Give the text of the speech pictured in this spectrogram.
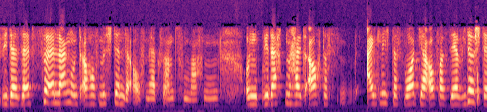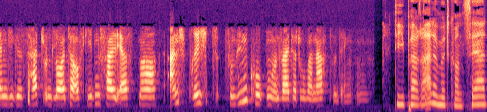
wieder selbst zu erlangen und auch auf Missstände aufmerksam zu machen. Und wir dachten halt auch, dass eigentlich das Wort ja auch was sehr Widerständiges hat und Leute auf jeden Fall erstmal anspricht, zum Hingucken und weiter drüber nachzudenken. Die Parade mit Konzert,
